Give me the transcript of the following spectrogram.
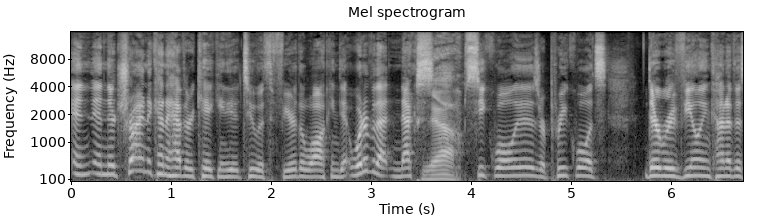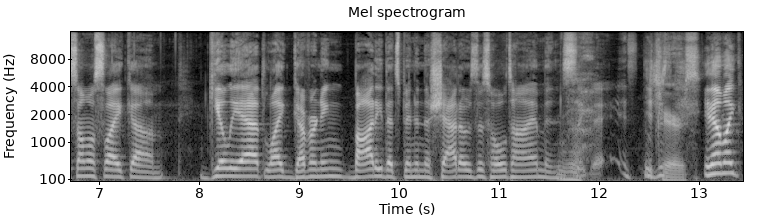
and and they're trying to kind of have their cake and eat it too with Fear the Walking Dead, whatever that next Yeah. sequel is or prequel. It's they're revealing kind of this almost like um, Gilead like governing body that's been in the shadows this whole time, and it's like it's, Who just, cares? you know, I'm like,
